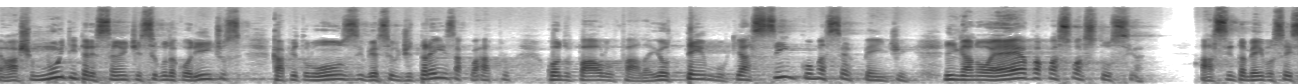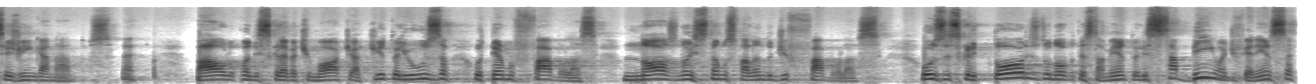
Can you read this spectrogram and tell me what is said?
Eu acho muito interessante em 2 Coríntios, capítulo 11, versículo de 3 a 4, quando Paulo fala: Eu temo que assim como a serpente enganou Eva com a sua astúcia, assim também vocês sejam enganados. Né? Paulo, quando escreve a Timóteo e a Tito, ele usa o termo fábulas. Nós não estamos falando de fábulas. Os escritores do Novo Testamento, eles sabiam a diferença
